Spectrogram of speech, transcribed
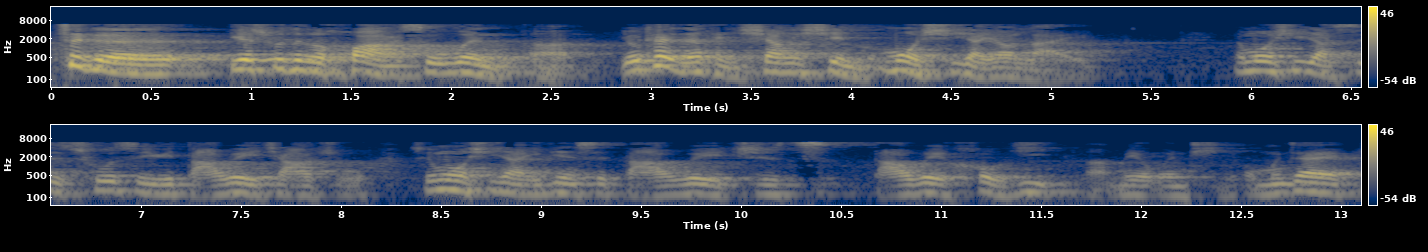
这个耶稣这个话是问啊，犹太人很相信墨西亚要来。那墨西亚是出自于达卫家族，所以墨西亚一定是达卫之子、达卫后裔啊，没有问题。我们在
